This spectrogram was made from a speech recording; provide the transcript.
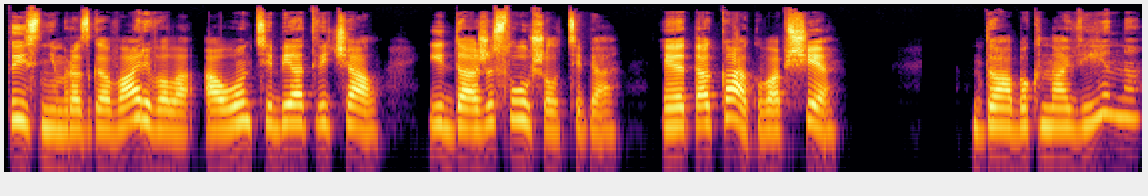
ты с ним разговаривала, а он тебе отвечал и даже слушал тебя. Это как вообще?» «Да обыкновенно»,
